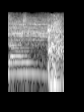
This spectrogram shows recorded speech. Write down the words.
love.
